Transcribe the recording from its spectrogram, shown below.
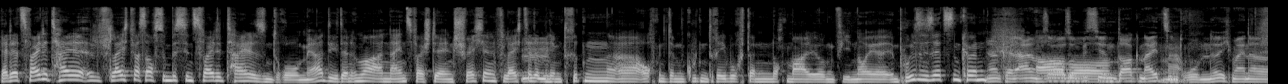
ja, der zweite Teil, vielleicht war es auch so ein bisschen zweite Teil-Syndrom, ja, die dann immer an ein, zwei Stellen schwächeln. Vielleicht hätte er mhm. mit dem dritten, äh, auch mit dem guten Drehbuch dann nochmal irgendwie neue Impulse setzen können. Ja, keine Ahnung, aber, ist aber so ein bisschen Dark Knight-Syndrom, ja. ne? Ich meine,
